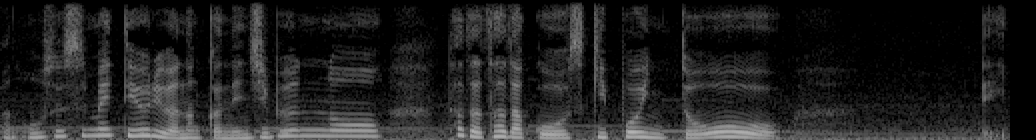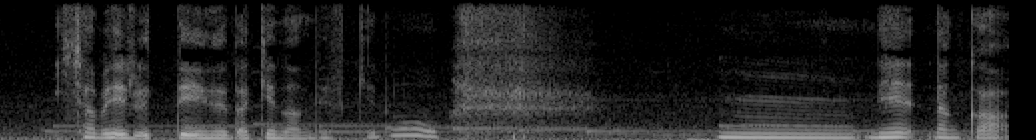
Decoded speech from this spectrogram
あのおすすめっていうよりはなんかね自分のただただこう好きポイントを喋るっていうだけなんですけどうーんねなんか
